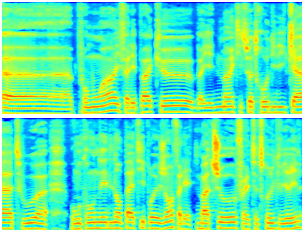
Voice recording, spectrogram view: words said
euh, pour moi, il fallait pas que bah, il y ait une main qui soit trop délicate ou euh, qu'on ait de l'empathie pour les gens. Il fallait être macho, il fallait être truc viril.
